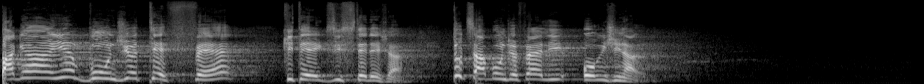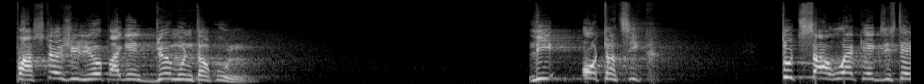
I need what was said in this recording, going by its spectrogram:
Pas rien bon Dieu t'a fait qui t'a existé déjà. Tout ça, bon Dieu fait, est original. Pasteur Julio, pas deux mouns en cool. Li authentique. Tout ça ouais qui existait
